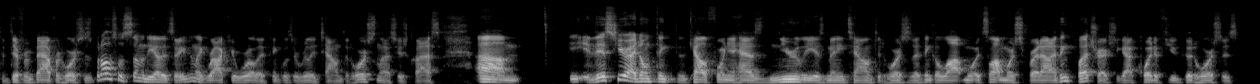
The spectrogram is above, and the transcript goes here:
the different Baffert horses, but also some of the others there. Even like Rock Your World, I think was a really talented horse in last year's class. Um, this year, I don't think that California has nearly as many talented horses. I think a lot more. It's a lot more spread out. I think Pletcher actually got quite a few good horses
